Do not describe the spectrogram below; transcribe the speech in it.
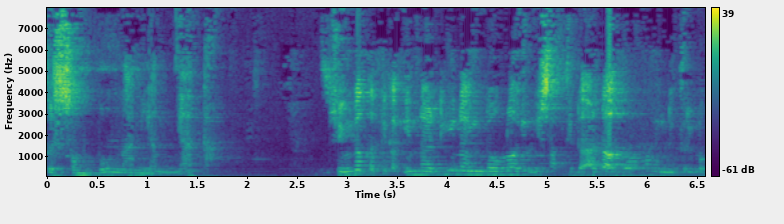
kesombongan yang nyata. Sehingga ketika inna dina indallahi islam tidak ada agama yang diterima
